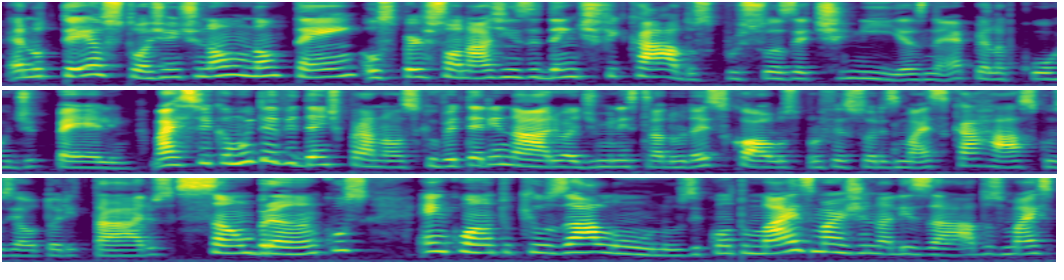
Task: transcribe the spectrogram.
é no texto, a gente não, não tem os personagens identificados por suas etnias, né? Pela cor de pele. Mas fica muito evidente para nós que o veterinário, o administrador da escola, os professores mais carrascos e autoritários são brancos, enquanto que os alunos, e quanto mais marginalizados, mais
